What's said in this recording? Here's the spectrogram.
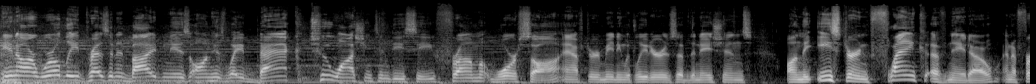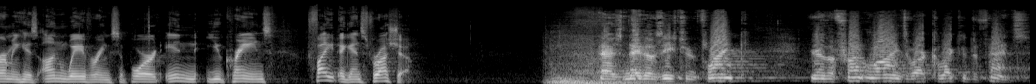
In our world lead, President Biden is on his way back to Washington, D.C. from Warsaw after meeting with leaders of the nations on the eastern flank of NATO and affirming his unwavering support in Ukraine's fight against Russia. As NATO's eastern flank, you're on the front lines of our collective defense,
